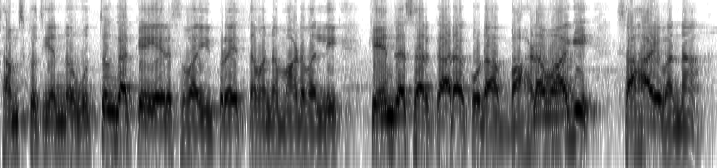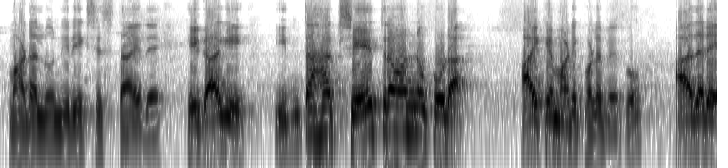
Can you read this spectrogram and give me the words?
ಸಂಸ್ಕೃತಿಯನ್ನು ಉತ್ತುಂಗಕ್ಕೆ ಏರಿಸುವ ಈ ಪ್ರಯತ್ನವನ್ನು ಮಾಡುವಲ್ಲಿ ಕೇಂದ್ರ ಸರ್ಕಾರ ಕೂಡ ಬಹಳವಾಗಿ ಸಹಾಯವನ್ನು ಮಾಡಲು ನಿರೀಕ್ಷಿಸ್ತಾ ಇದೆ. ಹೀಗಾಗಿ ಇಂತಹ ಕ್ಷೇತ್ರವನ್ನು ಕೂಡ ಆಯ್ಕೆ ಮಾಡಿಕೊಳ್ಳಬೇಕು. ಆದರೆ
